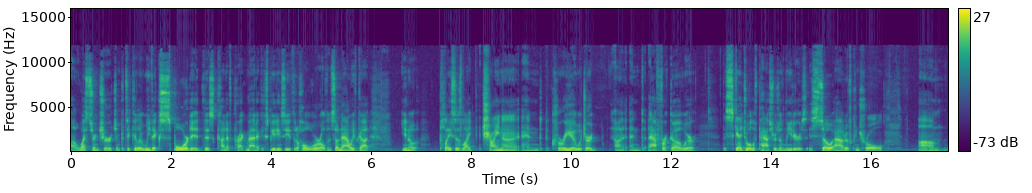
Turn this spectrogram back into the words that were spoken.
uh, Western Church, in particular, we've exported this kind of pragmatic expediency to the whole world, and so now we've got you know places like China and Korea, which are uh, and Africa, where the schedule of pastors and leaders is so out of control. Um,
